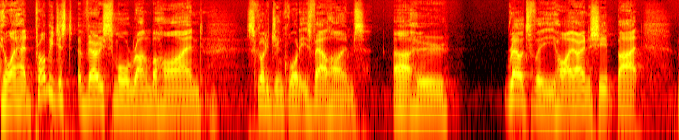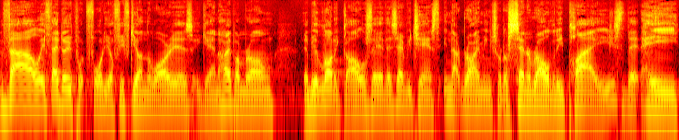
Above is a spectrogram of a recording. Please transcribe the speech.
who I had probably just a very small rung behind Scotty Drinkwater, is Val Holmes, uh, who relatively high ownership, but Val, if they do put 40 or 50 on the Warriors, again, I hope I'm wrong. There'll be a lot of goals there. There's every chance in that roaming sort of centre role that he plays that he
